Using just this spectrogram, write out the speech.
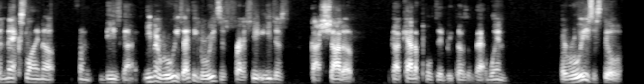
the next lineup from these guys. Even Ruiz, I think Ruiz is fresh. He he just got shot up, got catapulted because of that win. But Ruiz is still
